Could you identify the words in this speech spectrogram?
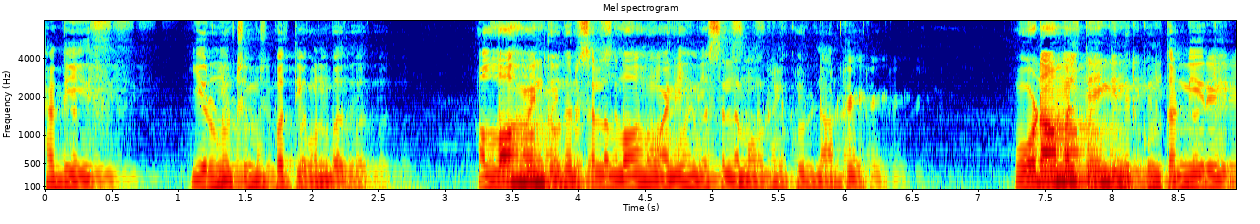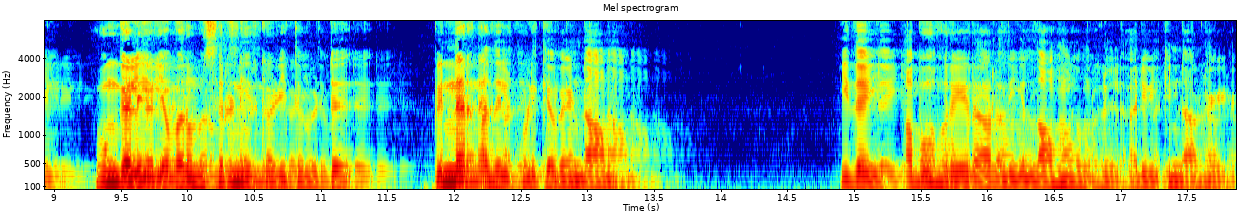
ஹதீஸ் இருநூற்றி முப்பத்தி ஒன்பது. அல்லாஹுவின் தூதர் ஸல்லல்லாஹு அலி வசல்லம் அவர்கள் கூறினார்கள் ஓடாமல் தேங்கி நிற்கும் தண்ணீரில் உங்களில் எவரும் சிறுநீர் கழித்துவிட்டு பின்னர் அதில் குளிக்க வேண்டாம் இதை அபூ ஹுரேரா அல்லாஹும் அவர்கள் அறிவிக்கின்றார்கள்.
